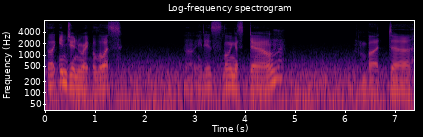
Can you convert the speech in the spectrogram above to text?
the engine right below us. Uh, it is slowing us down, but uh,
